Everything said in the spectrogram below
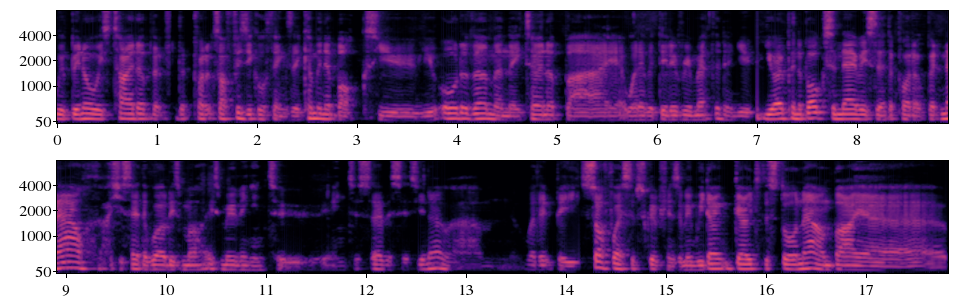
we've been always tied up that the products are physical things. They come in a box. You you order them and they turn up by whatever delivery method, and you you open the box and there is the, the product. But now, as you say, the world is is moving into into services. You know. Um, whether it be software subscriptions. I mean, we don't go to the store now and buy a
